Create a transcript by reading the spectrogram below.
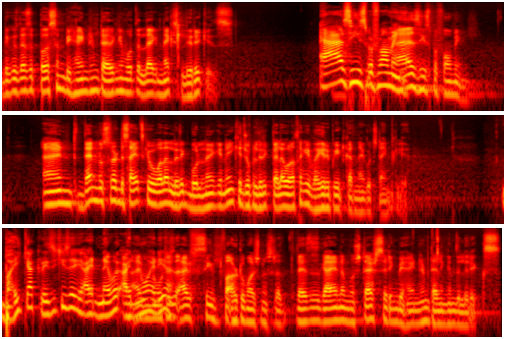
because there a person behind him telling him what the like next lyric is as he is performing as he is performing and then Nusrat decides कि वो वाला लिरिक बोलना है कि नहीं कि जो लिरिक पहले बोला था कि वही रिपीट करना है कुछ टाइम के लिए। भाई क्या क्रेजी चीज़ है? I never I no idea I have seen far too much Nusrat there is this guy in a moustache sitting behind him telling him the lyrics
